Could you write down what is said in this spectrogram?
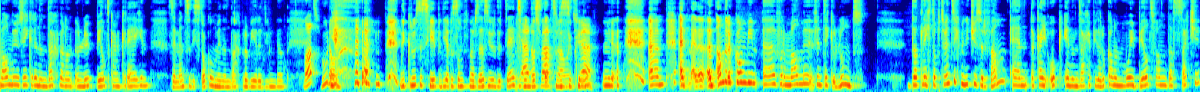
Malmö zeker in een dag wel een, een leuk beeld kan krijgen. Er zijn mensen die Stockholm in een dag proberen doen dan. Wat? Hoe dan? Die cruiseschepen die hebben soms maar zes uur de tijd Ja, om dat de waar stad te bezoeken. ja. Ehm, en, en een andere combi eh, voor Malmö vind ik Lund. Dat ligt op 20 minuutjes ervan. En dat kan je ook in een dag heb je daar ook al een mooi beeld van, dat stadje.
